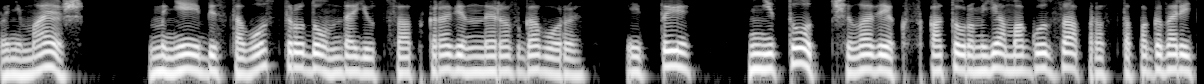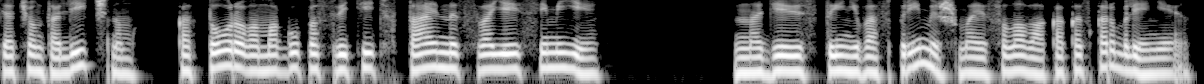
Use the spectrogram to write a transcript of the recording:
Понимаешь, мне и без того с трудом даются откровенные разговоры. И ты не тот человек, с которым я могу запросто поговорить о чем-то личном которого могу посвятить в тайны своей семьи. Надеюсь, ты не воспримешь мои слова как оскорбление.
